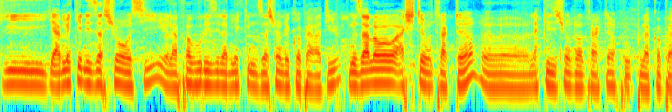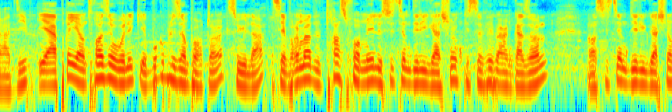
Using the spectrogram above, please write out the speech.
qui, a mécanisation aussi, on a favorisé la mécanisation des coopératives. Nous allons acheter un tracteur, euh, l'acquisition d'un tracteur pour, la coopérative. Et après, il y a un troisième volet qui est beaucoup plus important que celui-là. C'est vraiment de transformer le système d'irrigation qui se fait en gazole en système d'irrigation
